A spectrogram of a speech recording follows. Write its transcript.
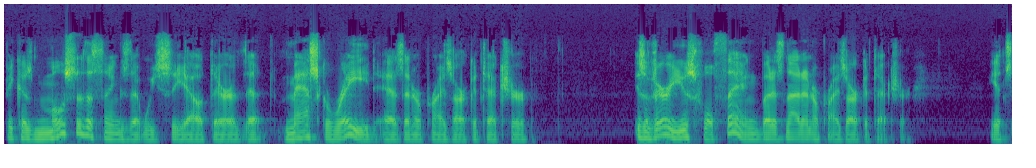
Because most of the things that we see out there that masquerade as enterprise architecture is a very useful thing, but it's not enterprise architecture. It's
